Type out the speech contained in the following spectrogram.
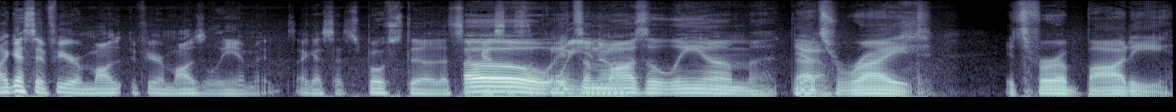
Well, I guess if you're a mau- if you're a mausoleum, it's, I guess that's supposed to. That's I guess that's the oh, point, it's you a know? mausoleum. That's right. It's for a body.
